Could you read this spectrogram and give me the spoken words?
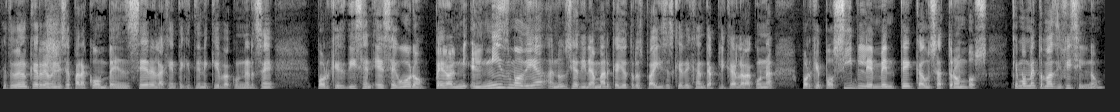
que tuvieron que reunirse para convencer a la gente que tiene que vacunarse porque dicen es seguro, pero el mismo día anuncia Dinamarca y otros países que dejan de aplicar la vacuna porque posiblemente causa trombos. Qué momento más difícil, ¿no?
